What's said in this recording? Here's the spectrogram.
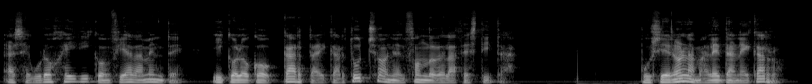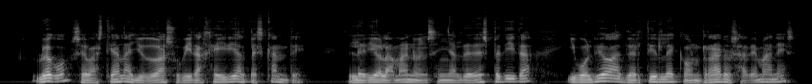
aseguró Heidi confiadamente, y colocó carta y cartucho en el fondo de la cestita. Pusieron la maleta en el carro. Luego Sebastián ayudó a subir a Heidi al pescante, le dio la mano en señal de despedida y volvió a advertirle con raros ademanes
